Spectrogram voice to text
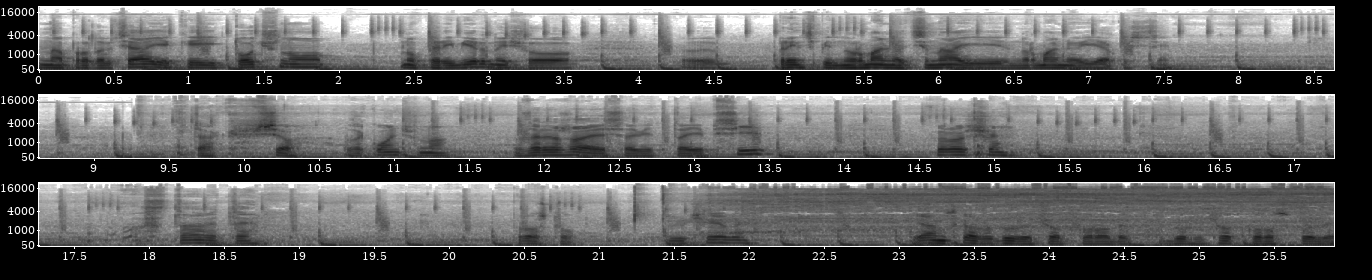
на продавця, який точно ну, перевірений, що е, в принципі нормальна ціна і нормальної якості. Так, все, закончено. Заряджається від Type-C. Коротше, ставите. Просто включили. Я вам скажу, дуже чітко робить, дуже чітко розпилює.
